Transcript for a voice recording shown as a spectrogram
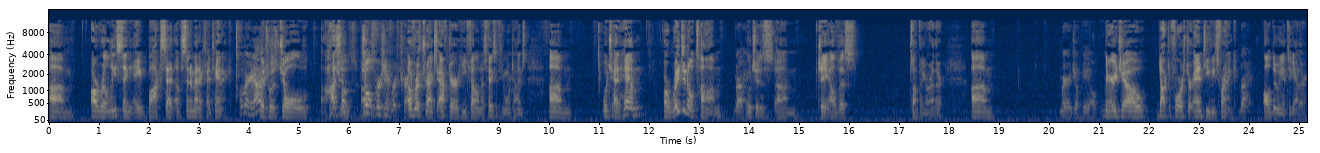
um, are releasing a box set of Cinematic Titanic, Oh, very nice. which was Joel Hodgson's Joel's version of Rift Track. of RiffTrax after he fell on his face a few more times, um, which had him original Tom, Right. which is um, J. Elvis, something or other, um, Mary Jo Peel. Mary Jo, Doctor Forrester, and TV's Frank, Right. all doing it together.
